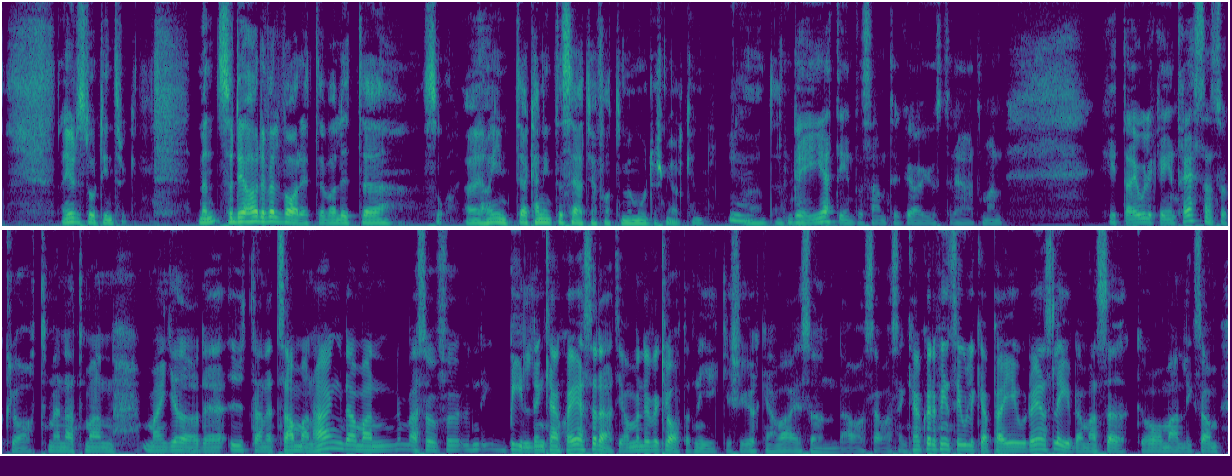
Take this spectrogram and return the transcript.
Den gjorde stort intryck. Men så det har det väl varit, det var lite så. Jag, har inte, jag kan inte säga att jag fått det med modersmjölken. Mm. Det är jätteintressant tycker jag just det där att man hitta olika intressen såklart, men att man, man gör det utan ett sammanhang där man, alltså bilden kanske är sådär att ja men det är väl klart att ni gick i kyrkan varje söndag och så. Sen kanske det finns olika perioder i ens liv där man söker och man liksom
